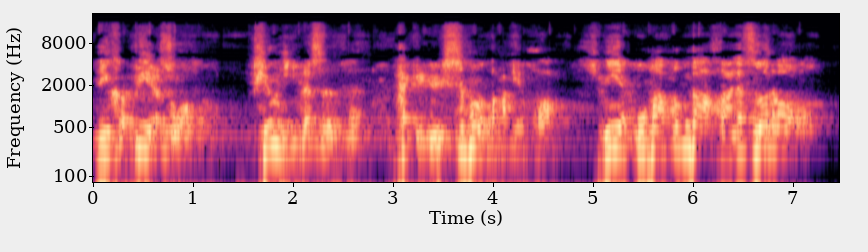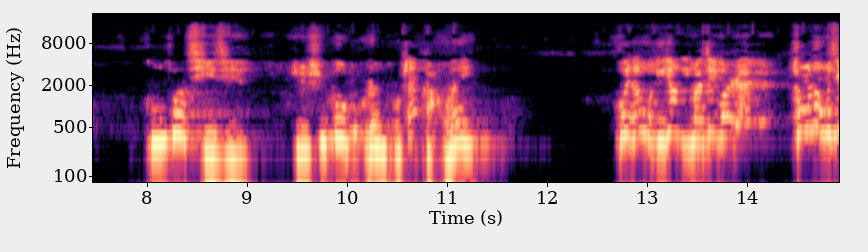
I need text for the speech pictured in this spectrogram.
你可别说，凭你的身份还给人事部打电话，你也不怕风大闪了舌头？工作期间，人事部主任不在岗位，回头我就让你们这帮人通通下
